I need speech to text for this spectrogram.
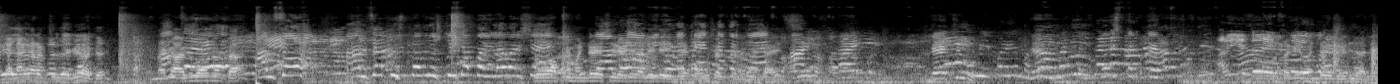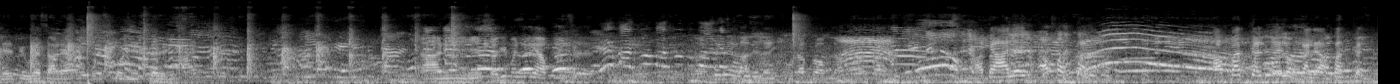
कलाकार आमचे वेगळे होते. त्यांना काय अनुभव नव्हता. आमचं आमच्या पुष्पवृष्टीचा पहिला वर्ष तो आपली मंडळी अशी रेडी झालेली आहे. प्रयत्न करतोय. सगळी मंडळी रेडी झालेली आहे. पिवळ्या साड्या. आणि सगळी मंडळी आपलीच थोडा प्रॉब्लेम आता आपत्कालीन. आपत्कालीन आहे आपत्कालीन.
